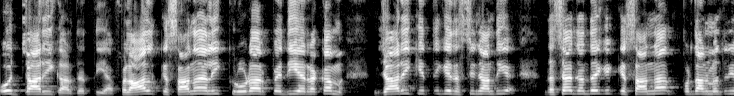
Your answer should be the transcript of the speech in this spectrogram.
ਉਹ ਜਾਰੀ ਕਰ ਦਿੱਤੀ ਹੈ। ਫਿਲਹਾਲ ਕਿਸਾਨਾਂ ਲਈ ਕਰੋੜਾਂ ਰੁਪਏ ਦੀ ਇਹ ਰਕਮ ਜਾਰੀ ਕੀਤੀ ਗਈ, ਦੱਸੀ ਜਾਂਦੀ ਹੈ। ਦੱਸਿਆ ਜਾਂਦਾ ਹੈ ਕਿ ਕਿਸਾਨਾਂ, ਪ੍ਰਧਾਨ ਮੰਤਰੀ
